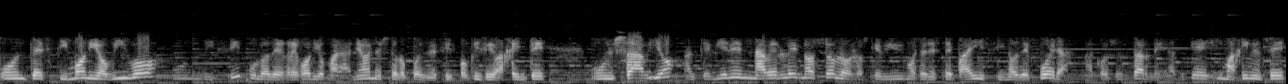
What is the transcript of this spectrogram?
un testimonio vivo, un discípulo de Gregorio Marañón, esto lo puede decir poquísima gente, un sabio al que vienen a verle no solo los que vivimos en este país, sino de fuera a consultarle. Así que imagínense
